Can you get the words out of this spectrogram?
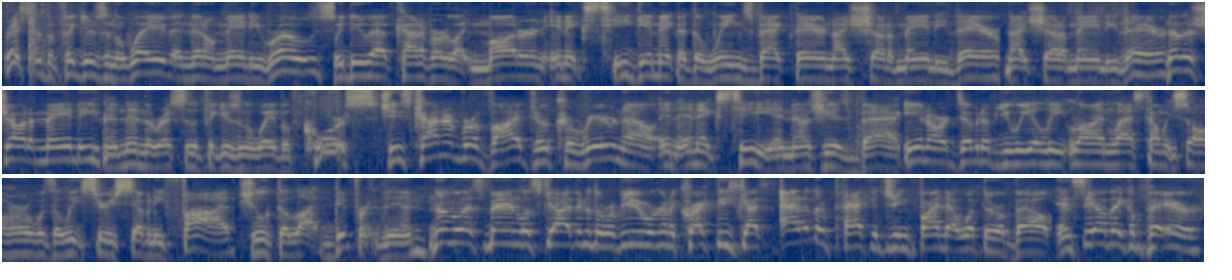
Rest of the figures in the wave. And then on Mandy Rose, we do have kind of her like modern NXT gimmick. Got the wings back there. Nice shot of Mandy there. Nice shot of Mandy there. Another shot of Mandy. And then the rest of the figures in the wave, of course. She's kind of revived her career now in NXT. And now she is back in our WWE Elite line. Last time we saw her was Elite Series 75. She looked a lot different then. Nonetheless, man, let's dive into the review. We're going to crack these guys out of their packaging, find out what they're about, and see how they compare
